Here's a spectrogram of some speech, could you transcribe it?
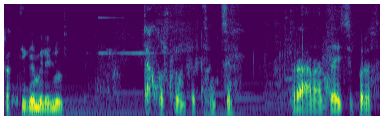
टाकती गमीला नेऊन टाक उचलून पटकन चल रानात जायचं परत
